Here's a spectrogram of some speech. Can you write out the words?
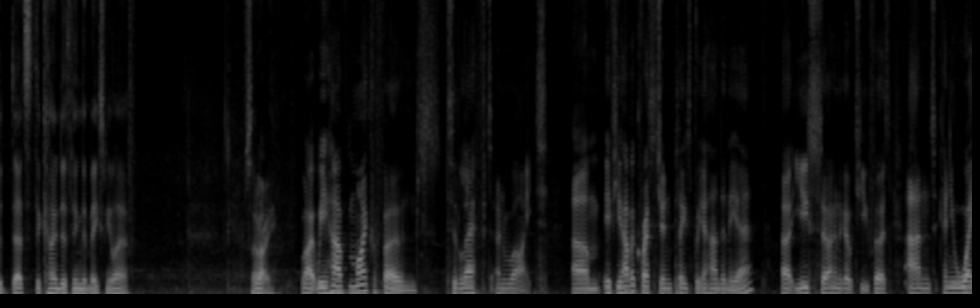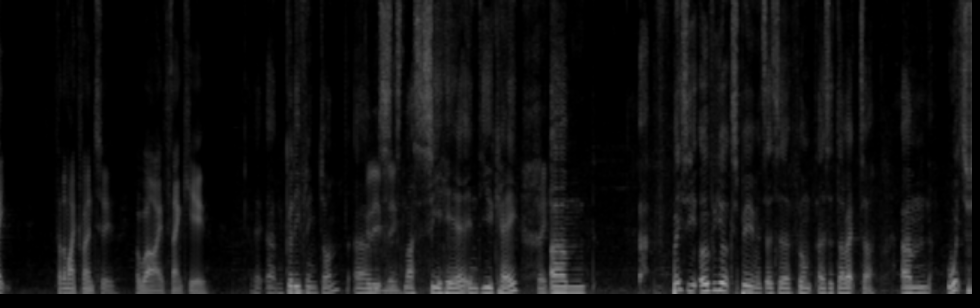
but that's the kind of thing that makes me laugh. Sorry. Right. Right, we have microphones to left and right. Um, if you have a question, please put your hand in the air. Uh, you, sir, I'm going to go to you first. And can you wait for the microphone to arrive? Thank you. Um, good evening, John. Um, Good it's- evening. It's nice to see you here in the UK. Thank you. Basically, over your experience as a film as a director, um, which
